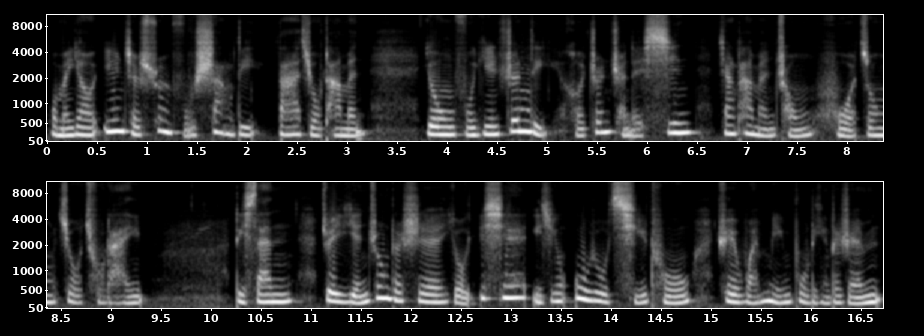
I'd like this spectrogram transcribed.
我们要因着顺服上帝搭救他们，用福音真理和真诚的心将他们从火中救出来。第三，最严重的是，有一些已经误入歧途却闻名不灵的人，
